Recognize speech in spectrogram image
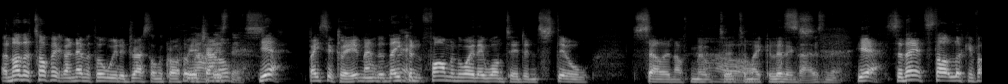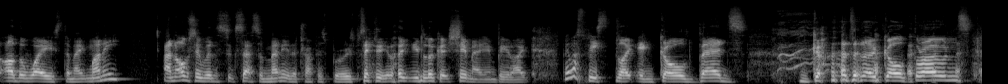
Another topic I never thought we'd address on the craft beer channel. business. Yeah, basically, it meant that they man. couldn't farm in the way they wanted and still sell enough milk to, to Oh, make a living. sad, isn't it? Yeah, so they had to start looking for other ways to make money. And obviously, with the success of many of the Trappist breweries, particularly like you'd look at Chimay and be like, they must be like in gold beds, I don't know, gold thrones.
